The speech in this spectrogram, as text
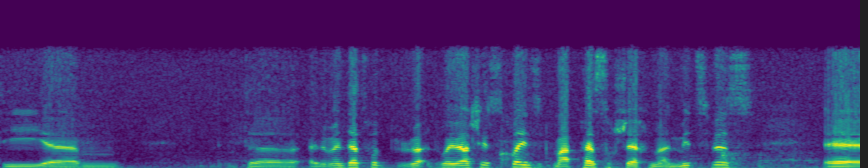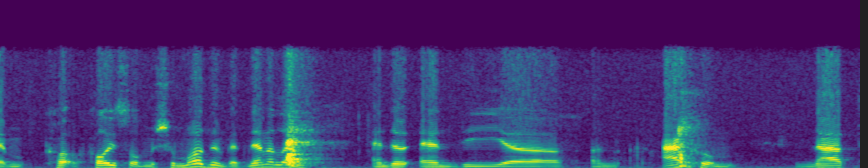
the um, the I mean that's what the way Rashi explains it. Ma Pesach Shechna and Mitzvahs, um, Kol Yisrael Mishumodim Vet and the and the uh, an akum not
